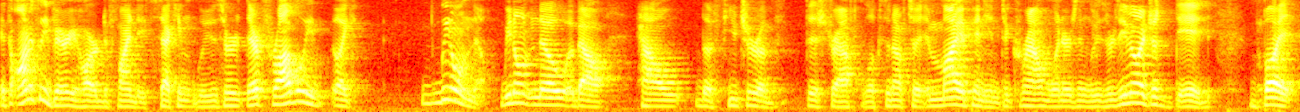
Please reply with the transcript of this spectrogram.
it's honestly very hard to find a second loser. They're probably like, we don't know. We don't know about how the future of this draft looks enough to, in my opinion, to crown winners and losers, even though I just did. But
